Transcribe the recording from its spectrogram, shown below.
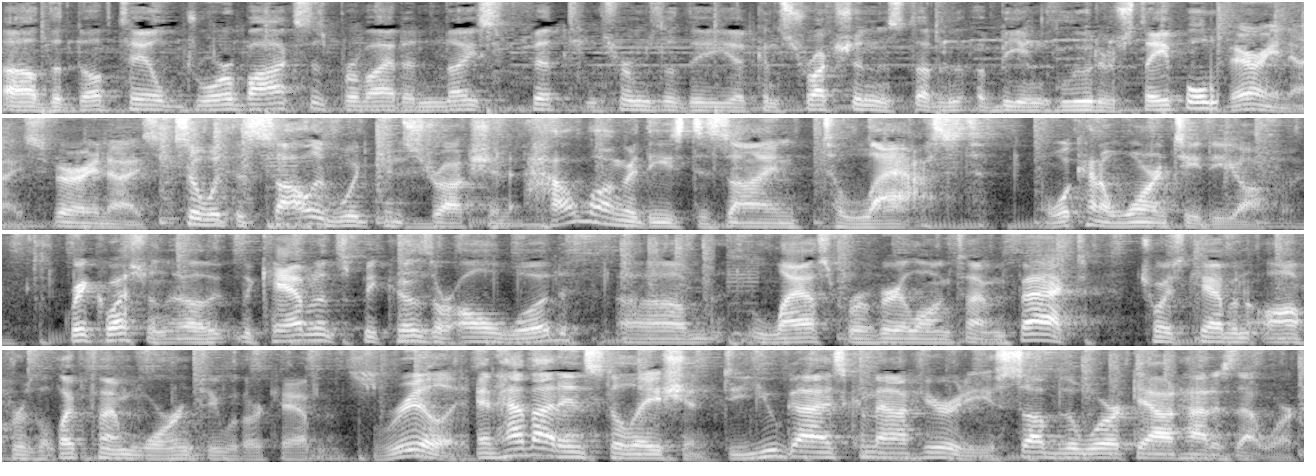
Uh, the dovetailed drawer boxes provide a nice fit in terms of the uh, construction instead of being glued or stapled. Very nice, very nice. So with the solid wood construction, how long are these designed to last? And what kind of warranty do you offer? Great question. Uh, the cabinets, because they're all wood, um, last for a very long time. In fact, Choice Cabin offers a lifetime warranty with our cabinets. Really? And how about installation? Do you guys come out here? or Do you sub the work out? How does that work?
